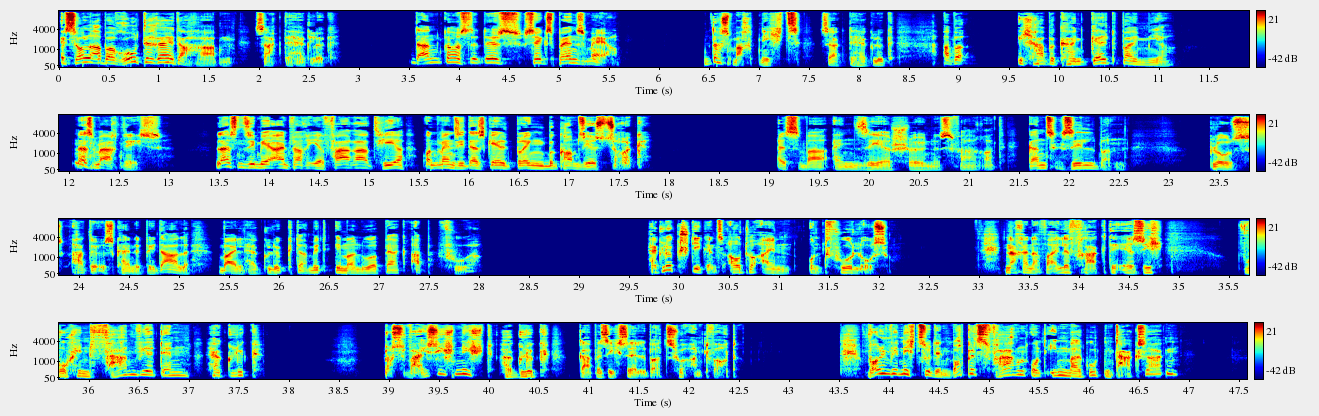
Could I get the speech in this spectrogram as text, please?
Es soll aber rote Räder haben, sagte Herr Glück. Dann kostet es Sixpence mehr. Das macht nichts, sagte Herr Glück, aber ich habe kein Geld bei mir. Das macht nichts. Lassen Sie mir einfach Ihr Fahrrad hier, und wenn Sie das Geld bringen, bekommen Sie es zurück. Es war ein sehr schönes Fahrrad, ganz silbern, bloß hatte es keine Pedale, weil Herr Glück damit immer nur bergab fuhr. Herr Glück stieg ins Auto ein und fuhr los. Nach einer Weile fragte er sich, Wohin fahren wir denn, Herr Glück? Das weiß ich nicht, Herr Glück, gab er sich selber zur Antwort. Wollen wir nicht zu den Moppels fahren und ihnen mal guten Tag sagen?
